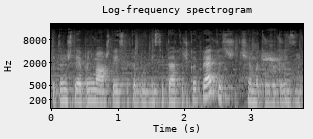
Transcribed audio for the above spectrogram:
Потому что я понимала, что если это будет 205.5, то есть чем это уже грозит.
